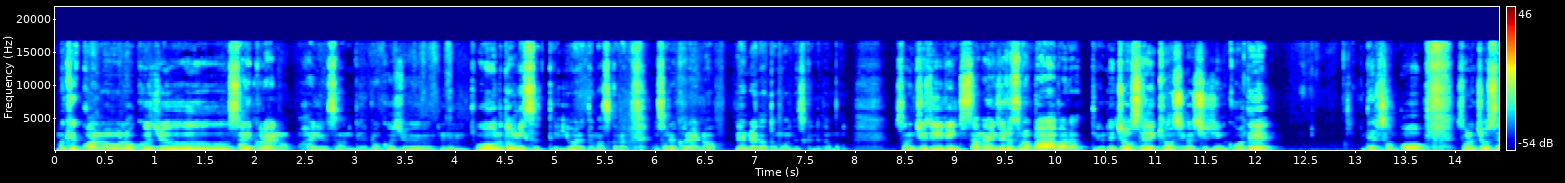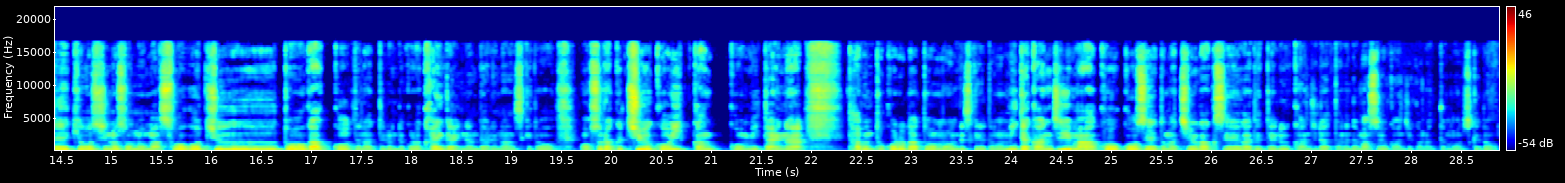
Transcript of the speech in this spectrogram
まあ、結構あの60歳くらいの俳優さんで60、うん、オールドミスって言われてますからそれくらいの年齢だと思うんですけれどもそのジュディ・リンチさんが演じるそのバーバラっていうね女性教師が主人公でで、そこ、その女性教師のその、まあ、総合中等学校ってなってるんで、これは海外なんであれなんですけど、おそらく中高一貫校みたいな多分ところだと思うんですけれども、見た感じ、まあ、高校生とま中学生が出てる感じだったので、まあ、そういう感じかなって思うんですけど、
